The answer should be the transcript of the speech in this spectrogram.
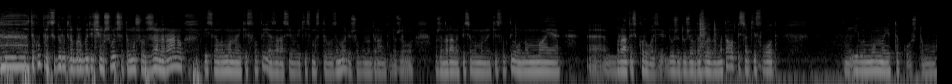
Е, Таку процедуру треба робити чим швидше, тому що вже на ранок, після лимонної кислоти, я зараз його в якесь мастило занурю, щоб воно до ранку дожило. Вже на ранок після лимонної кислоти воно має е, братись корозією. Дуже-дуже вразливий метал після кислот. І лимонної також. Тому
